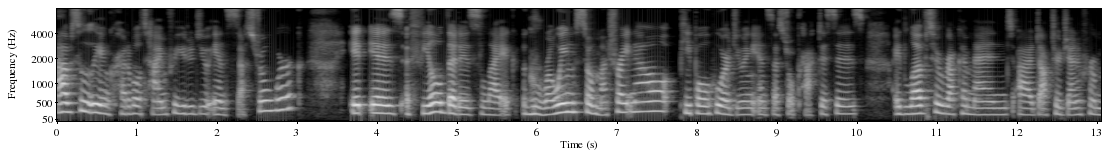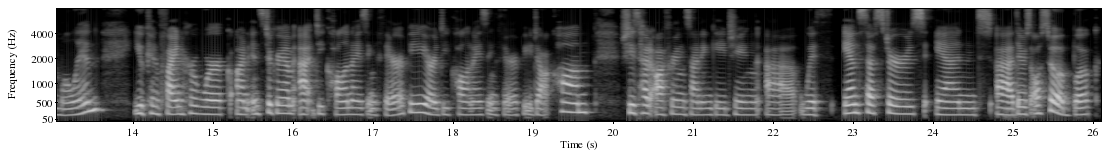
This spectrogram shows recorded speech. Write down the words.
absolutely incredible time for you to do ancestral work. It is a field that is like growing so much right now. People who are doing ancestral practices. I'd love to recommend uh, Dr. Jennifer Mullan. You can find her work on Instagram at decolonizing therapy or decolonizingtherapy.com. She's had offerings on engaging uh, with ancestors, and uh, there's also a book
